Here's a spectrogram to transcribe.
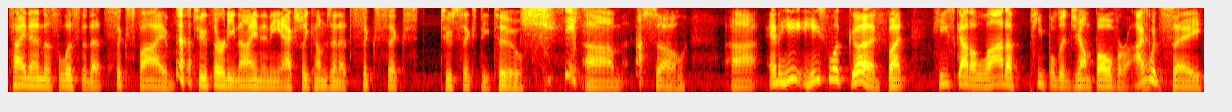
tight end is listed at 6'5, 239, and he actually comes in at 6'6, 262. Um, so, uh, and he, he's looked good, but he's got a lot of people to jump over. I would say,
